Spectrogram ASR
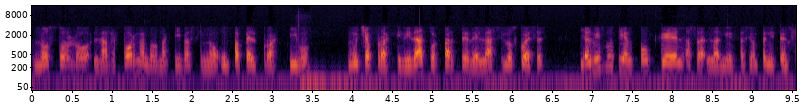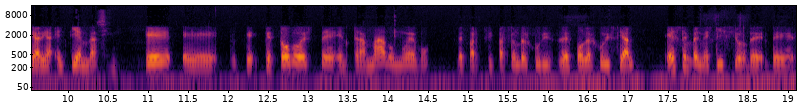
no solo la reforma normativa, sino un papel proactivo mucha proactividad por parte de las y los jueces y al mismo tiempo que la, administración penitenciaria entienda que, eh, que, todo este entramado nuevo de participación del, del poder judicial es en beneficio de, de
